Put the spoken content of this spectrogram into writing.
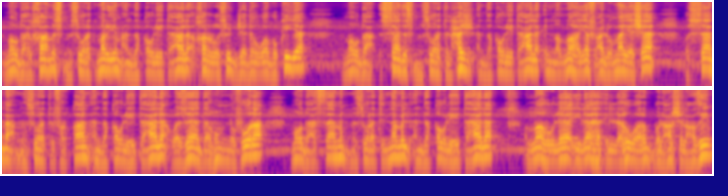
الموضع الخامس من سورة مريم عند قوله تعالى خروا سجدا وبكيا الموضع السادس من سورة الحج عند قوله تعالى إن الله يفعل ما يشاء والسابع من سورة الفرقان عند قوله تعالى وزادهم نفورا الموضع الثامن من سورة النمل عند قوله تعالى الله لا إله إلا هو رب العرش العظيم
